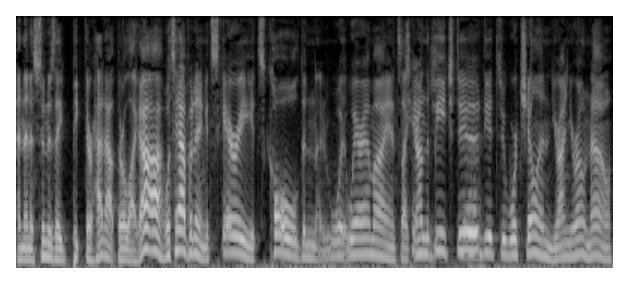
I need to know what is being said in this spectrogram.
And then as soon as they peek their head out, they're like, "Ah, what's happening? It's scary. It's cold. And uh, wh- where am I?" And it's like, "You're on the beach, dude. Yeah. We're chilling. You're on your own now."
